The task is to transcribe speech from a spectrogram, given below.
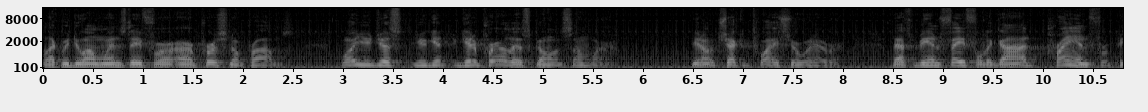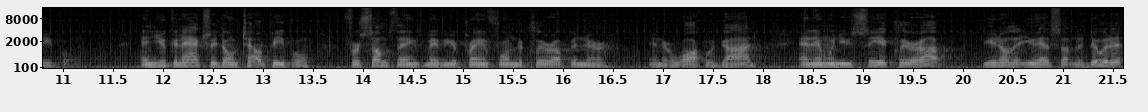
like we do on Wednesday for our personal problems. Well, you just you get get a prayer list going somewhere. You know, check it twice or whatever. That's being faithful to God, praying for people. And you can actually don't tell people for some things. Maybe you're praying for them to clear up in their in their walk with God. And then when you see it clear up, you know that you have something to do with it.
